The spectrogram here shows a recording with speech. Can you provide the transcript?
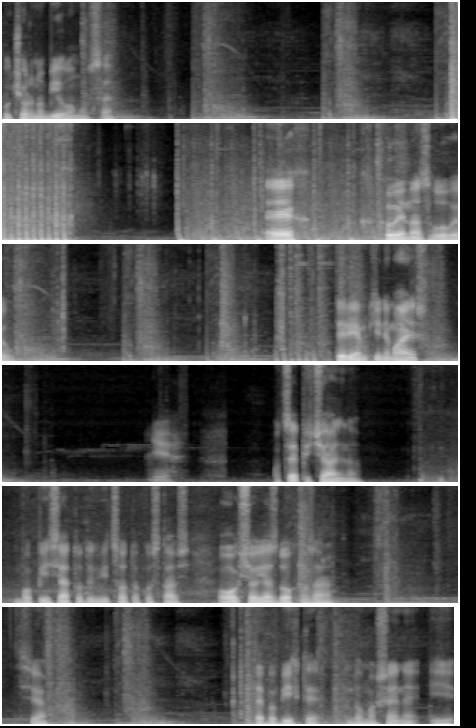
у чорно-білому все. Ех, клина зловив. Ти ремки не маєш? Оце печально. Бо 51% остався. О, все, я здохну зараз. Все. Треба бігти до машини і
